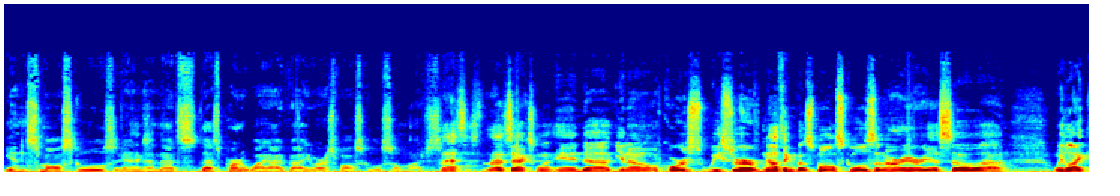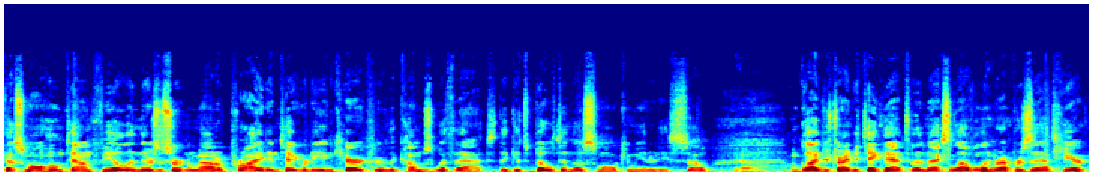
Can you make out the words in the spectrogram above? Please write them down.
in small schools. And, and that's, that's part of why I value our small schools so much. So. That's that's excellent, and uh, you know, of course, we serve nothing but small schools in our area, so uh, we like the small hometown feel. And there's a certain amount of pride, integrity, and character that comes with that that gets built in those small communities. So, Yeah. I'm glad you're trying to take that to the next level and represent here.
